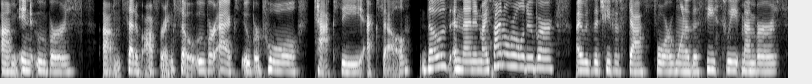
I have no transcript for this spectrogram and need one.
um, in Uber's um, set of offerings. So Uber X, Uber Pool, Taxi, XL, those. And then in my final role at Uber, I was the chief of staff for one of the C suite members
